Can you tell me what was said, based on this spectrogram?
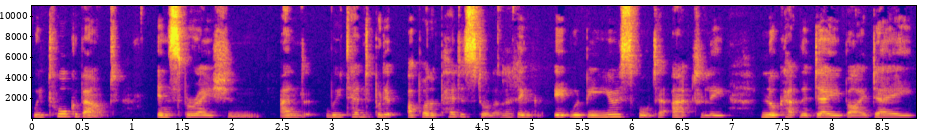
we talk about inspiration and we tend to put it up on a pedestal and I think it would be useful to actually look at the day by day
